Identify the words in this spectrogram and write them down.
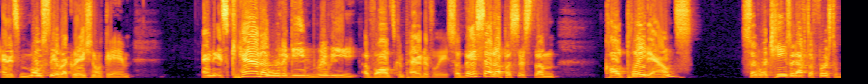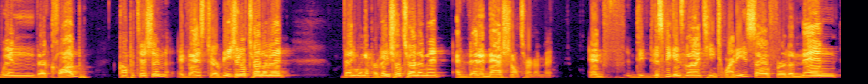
and it's mostly a recreational game and it's Canada where the game really evolved competitively. So they set up a system called playdowns. So where teams would have to first win their club competition, advance to a regional tournament, then win a provincial tournament, and then a national tournament. And f- this begins in the 1920s. So for the men,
